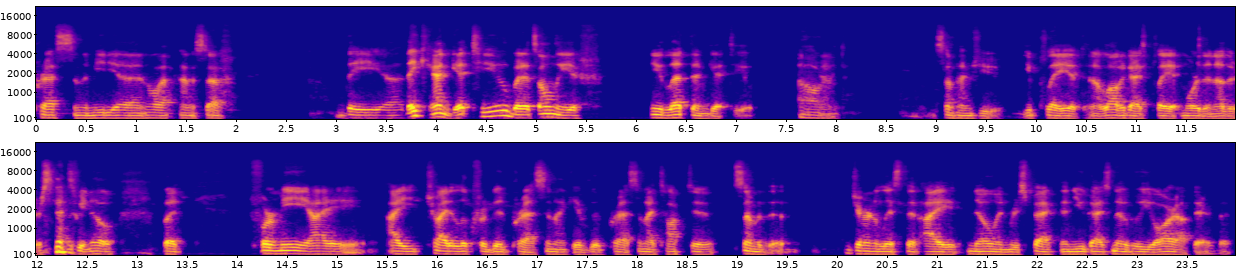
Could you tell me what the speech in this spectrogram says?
press and the media and all that kind of stuff. They uh, they can get to you, but it's only if you let them get to you. All right. sometimes you you play it, and a lot of guys play it more than others, as we know. But for me, I I try to look for good press, and I give good press, and I talk to some of the journalists that I know and respect, and you guys know who you are out there, but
